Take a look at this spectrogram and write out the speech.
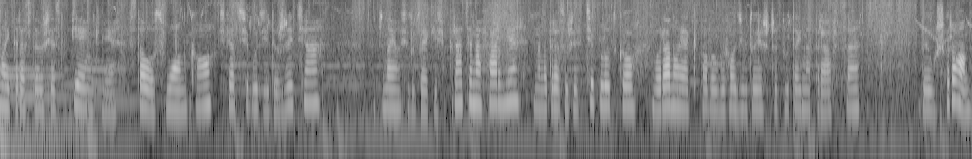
No i teraz to już jest pięknie. Stało słonko, świat się budzi do życia. Zaczynają się tutaj jakieś prace na farmie, no ale teraz już jest cieplutko, bo rano jak Paweł wychodził, to jeszcze tutaj na trawce był szron,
